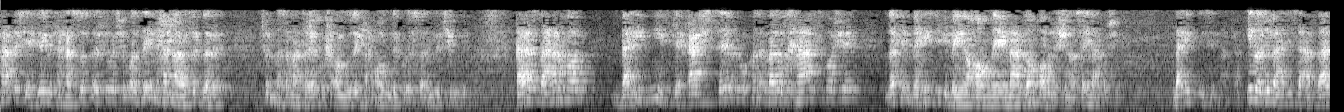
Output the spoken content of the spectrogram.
فرقش احتیاج به تخصص داشته باشه باز زیدش هم مراتب داره. چون مثلا منطقه خوشحال بوده کمال بوده کوهستانی بوده چی بوده. قرص به هر حال بعید نیست که قش صدق بکنه ولو خلط باشه لیکن به هیچی که بین عامه مردم قابل شناسایی نباشه. بعید نیست این مطلب. این راجع به حدیث اول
